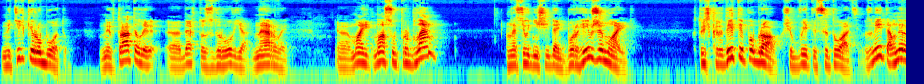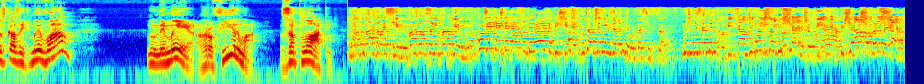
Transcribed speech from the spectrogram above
не тільки роботу, вони втратили е, дехто здоров'я, нерви, е, мають масу проблем на сьогоднішній день. Борги вже мають. Хтось кредити побрав, щоб вийти з ситуації. Розумієте? А вони розказують, ми вам, ну не ми, а агрофірма заплатить. У нас у каждого семьи, у каждого свои проблемы. Кожен тиждень нас собирають, обіцяють. Ну так же нельзя к этому относиться. Мы же не скоты. Обіцянки Тем более, что 200%. обещали, что там, 200%. э, обещали, Наші что обіцяють.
